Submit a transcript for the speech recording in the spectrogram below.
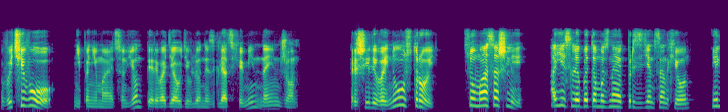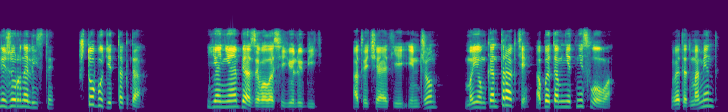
«Вы чего?» – не понимает Суньон, переводя удивленный взгляд с Хюмин на Инджон. «Решили войну устроить? С ума сошли? А если об этом узнают президент Санхён или журналисты? Что будет тогда?» «Я не обязывалась ее любить», – отвечает ей Инджон. «В моем контракте об этом нет ни слова». В этот момент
